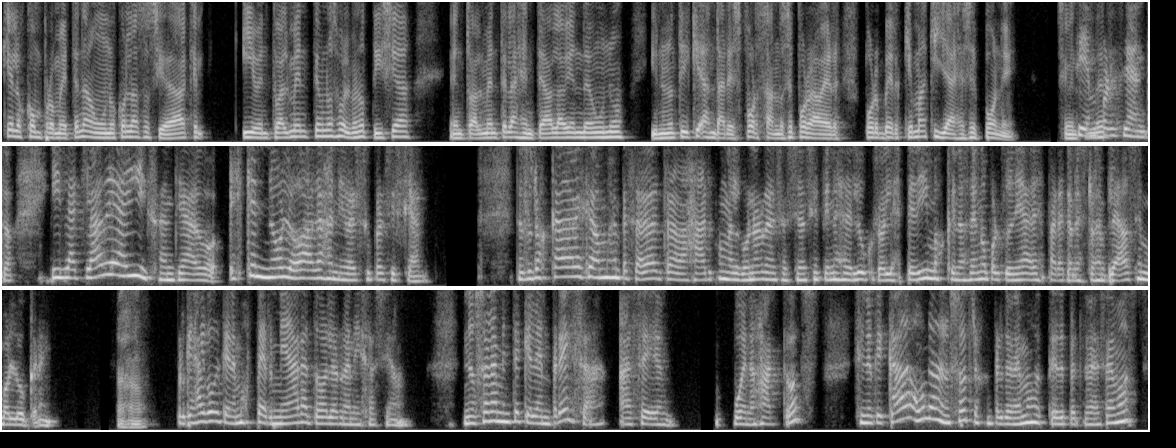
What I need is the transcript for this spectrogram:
que lo comprometen a uno con la sociedad, que eventualmente uno se vuelve noticia, eventualmente la gente habla bien de uno y uno no tiene que andar esforzándose por ver, por ver qué maquillaje se pone. 100%. Y la clave ahí, Santiago, es que no lo hagas a nivel superficial. Nosotros cada vez que vamos a empezar a trabajar con alguna organización sin fines de lucro, les pedimos que nos den oportunidades para que nuestros empleados se involucren. Porque es algo que queremos permear a toda la organización. No solamente que la empresa hace buenos actos, sino que cada uno de nosotros que pertenecemos, que pertenecemos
